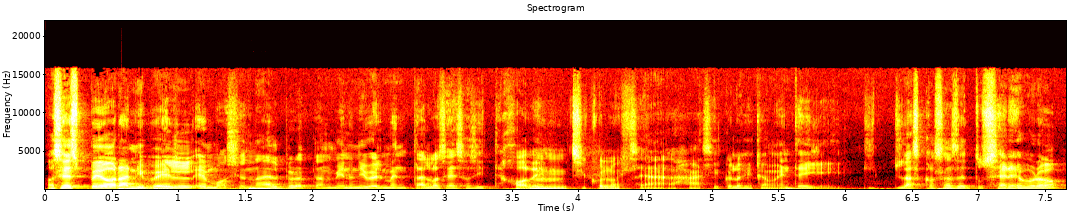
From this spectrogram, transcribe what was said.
o sea, es peor a nivel emocional, pero también a nivel mental. O sea, eso sí te jode. psicológico. O sea, ajá, psicológicamente y las cosas de tu cerebro.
